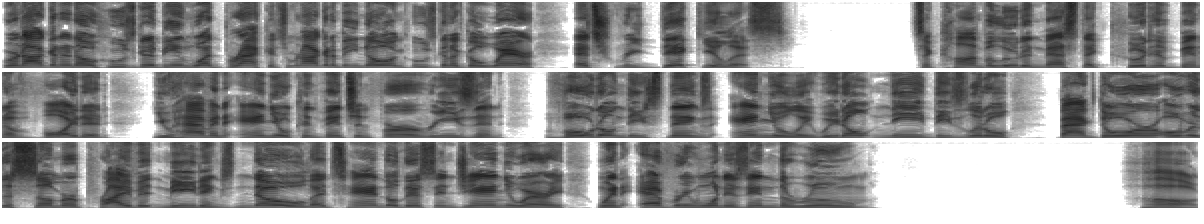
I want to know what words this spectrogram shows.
We're not going to know who's going to be in what brackets. We're not going to be knowing who's going to go where. It's ridiculous. It's a convoluted mess that could have been avoided you have an annual convention for a reason. Vote on these things annually. We don't need these little backdoor over the summer private meetings. No, let's handle this in January when everyone is in the room. Oh,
